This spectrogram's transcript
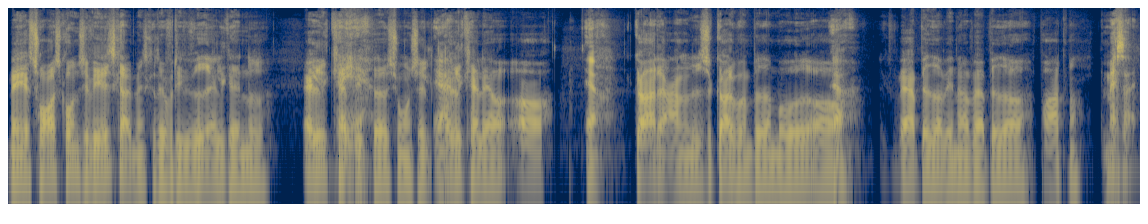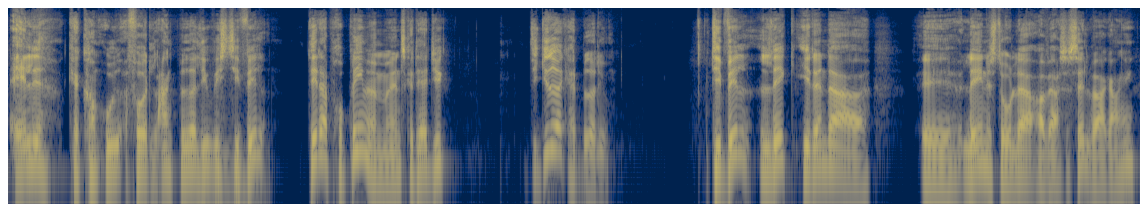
Men jeg tror også, grunden til, at vi elsker alle mennesker, det er, fordi vi ved, at alle kan ændre det. Alle kan Ja, ja, blive bedre version selv. Ja. Alle kan lære at Ja. gøre det anderledes, og gøre det på en bedre måde, og ja. være bedre venner, og være bedre partner. Men altså, alle kan komme ud og få et langt bedre liv, hvis de vil. Det, der er problemet med mennesker, det er, at de, ikke, de gider ikke have et bedre liv. De vil ligge i den der øh, lænestol der og være sig selv hver gang, ikke?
